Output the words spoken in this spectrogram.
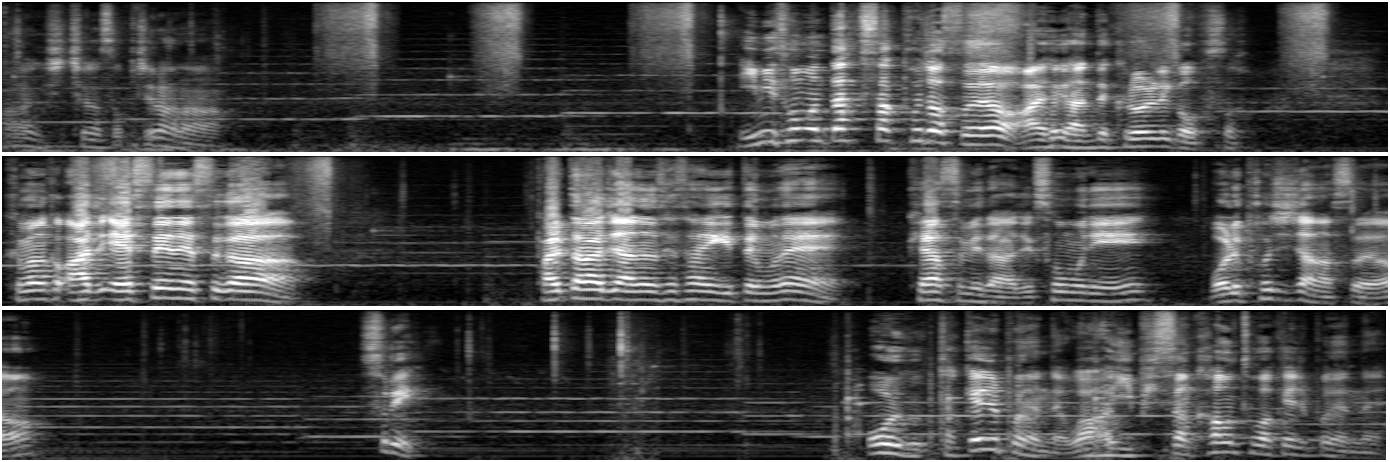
아 시체가 썩질 않아 이미 소문 딱 싹 퍼졌어요. 아 여기 안돼. 그럴 리가 없어. 그만큼 아직 SNS가 발달하지 않은 세상이기 때문에 괜찮습니다. 아직 소문이 멀리 퍼지지 않았어요. 수리. 오 이거 다 깨질 뻔했네. 와 이 비싼 카운터가 깨질 뻔했네.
